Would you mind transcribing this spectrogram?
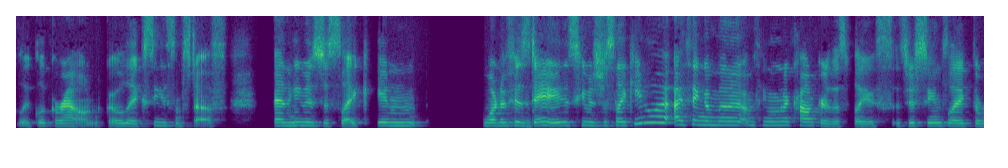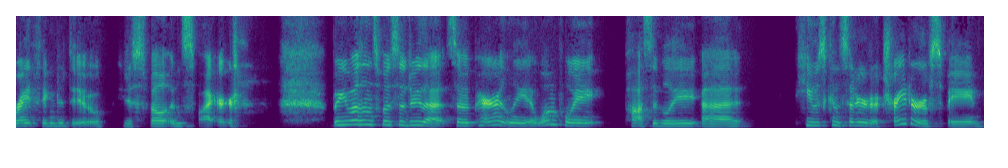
like look around, go like see some stuff. And he was just like in one of his days, he was just like, you know what? I think I'm gonna, I'm thinking I'm gonna conquer this place. It just seems like the right thing to do. He just felt inspired. but he wasn't supposed to do that. So apparently, at one point, possibly, uh, he was considered a traitor of Spain.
